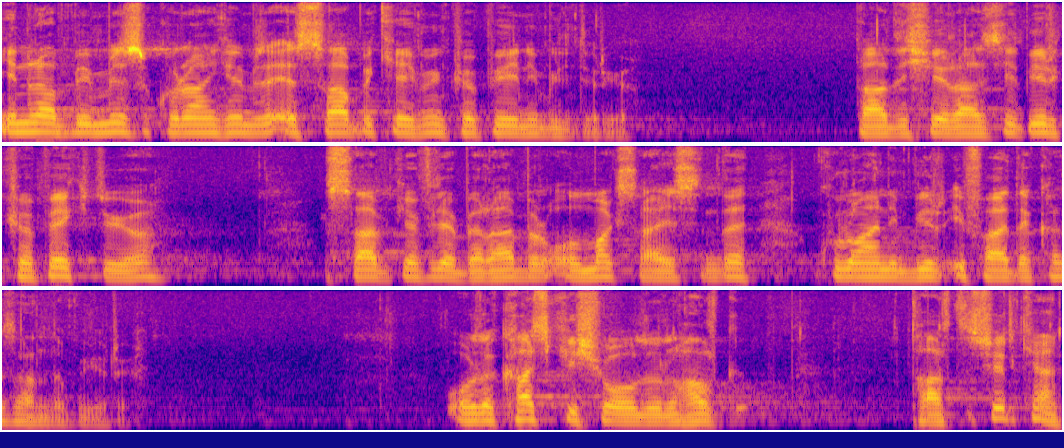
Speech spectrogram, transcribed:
Yine Rabbimiz Kur'an-ı Kerim'de Eshab-ı Kehf'in köpeğini bildiriyor. Sadi Şirazi bir köpek diyor. Eshab-ı Kehf ile beraber olmak sayesinde Kur'an'ı bir ifade kazandı buyuruyor. Orada kaç kişi olduğunu halk tartışırken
